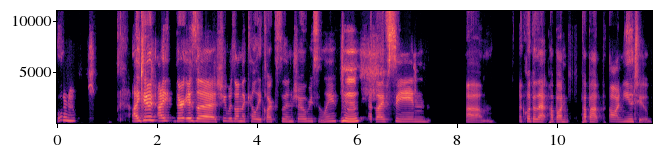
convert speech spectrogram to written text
I don't know. I do. I there is a. She was on the Kelly Clarkson show recently. Mhm. and I've seen, um, a clip of that pop on pop up on YouTube.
